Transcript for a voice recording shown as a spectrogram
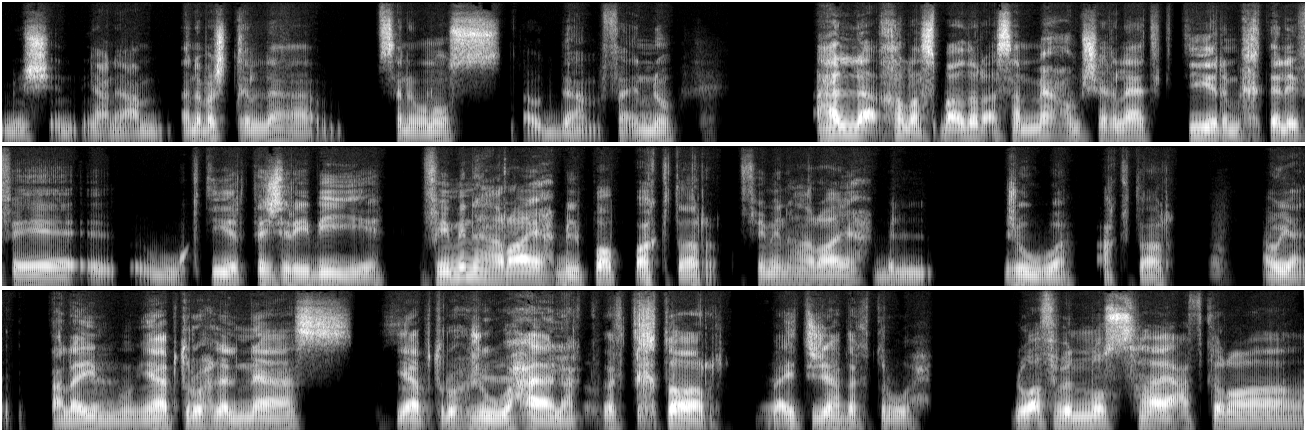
مش يعني عم أنا بشتغل سنه ونص لقدام فإنه هلأ خلص بقدر أسمعهم شغلات كتير مختلفة وكتير تجريبية وفي منها رايح بالبوب أكثر وفي منها رايح بالجوا أكثر أو يعني علي يا بتروح للناس يا بتروح جوا حالك بدك تختار بأي اتجاه بدك تروح. الوقفه بالنص هاي على فكره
